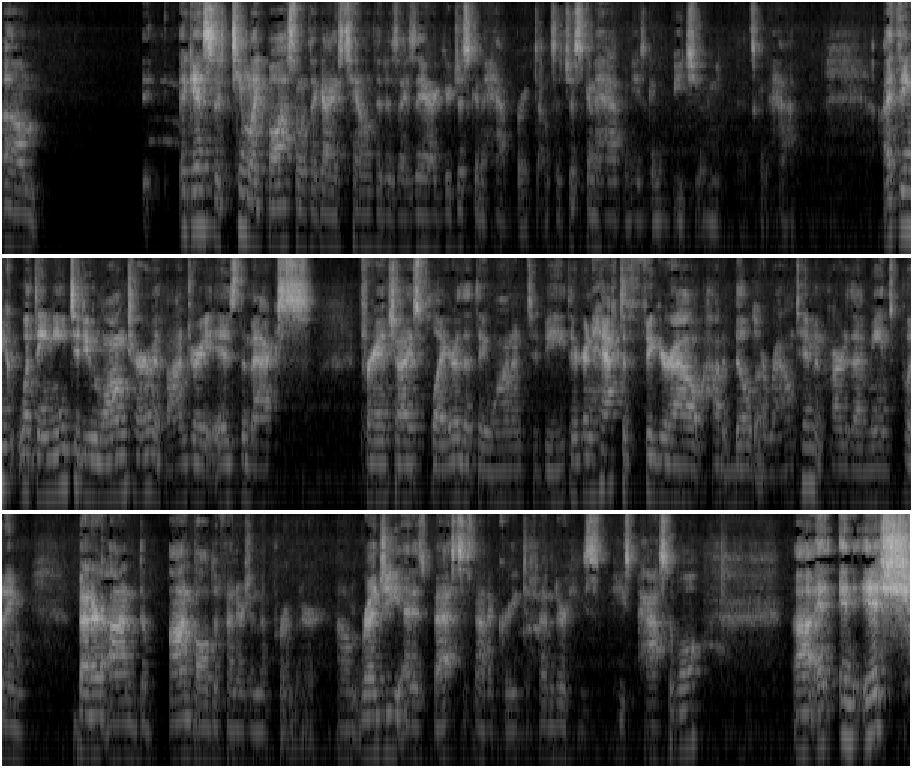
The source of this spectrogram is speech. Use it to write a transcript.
Um, against a team like Boston with a guy as talented as Isaiah, you're just going to have breakdowns. It's just going to happen. He's going to beat you, and it's going to happen. I think what they need to do long term, if Andre is the max franchise player that they want him to be, they're going to have to figure out how to build around him, and part of that means putting better on the on ball defenders in the perimeter. Um, Reggie, at his best, is not a great defender. He's he's passable. Uh, and, and, Ish,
